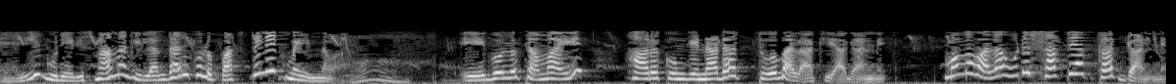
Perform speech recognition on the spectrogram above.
ඇයි ගුණේරිස් මාමා ගිලන්දාරි කොළ පස් දෙනෙක්ම ඉන්නවා. ආ. ඒගොල්ලෝ තමයි හරකුන්ගේ නඩත්තුව බලා කියාගන්නේ. මම වලව්වට සත්‍යයක්වත් ගන්නෙ.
